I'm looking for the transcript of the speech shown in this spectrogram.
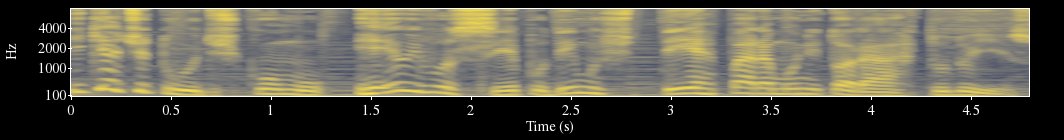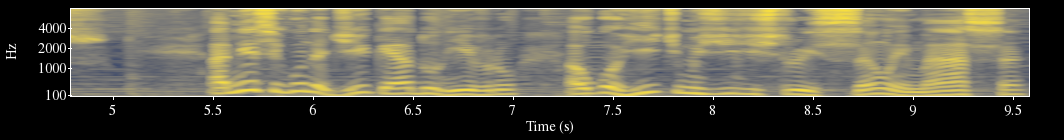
e que atitudes como eu e você podemos ter para monitorar tudo isso. A minha segunda dica é a do livro Algoritmos de Destruição em Massa,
